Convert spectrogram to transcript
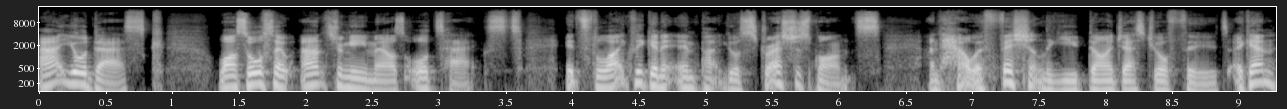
at your desk, whilst also answering emails or texts, it's likely going to impact your stress response and how efficiently you digest your foods. Again,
